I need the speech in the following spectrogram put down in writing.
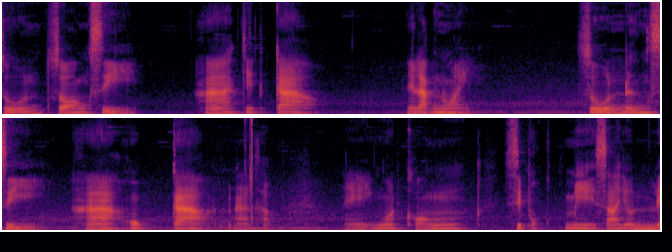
0 2 4 5 7 9ในหลักหน่วย0 1 4 5 6 9นะครับ ในงวดของ 16 เมษายนเล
